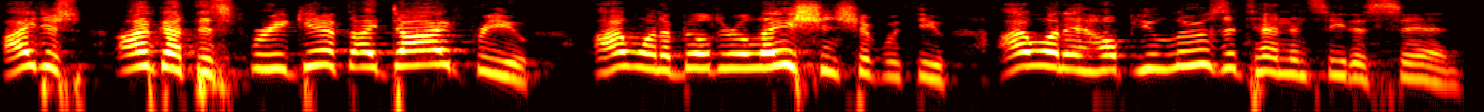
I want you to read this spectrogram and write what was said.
I just, I've got this free gift. I died for you. I want to build a relationship with you. I want to help you lose a tendency to sin.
